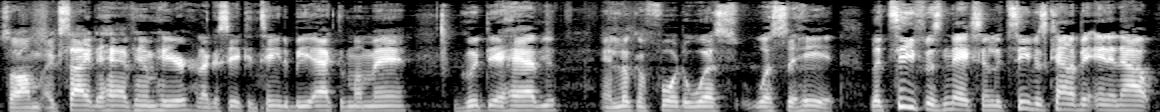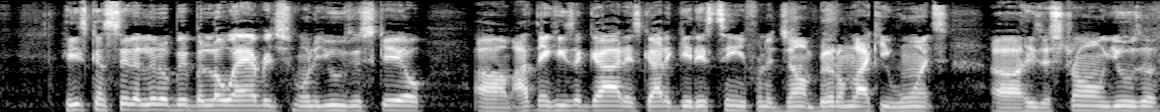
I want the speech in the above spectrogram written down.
So I'm excited to have him here. Like I said, continue to be active, my man. Good to have you, and looking forward to what's what's ahead. Latif is next, and Latif has kind of been in and out. He's considered a little bit below average on the user scale. Um, I think he's a guy that's got to get his team from the jump, build him like he wants. Uh, he's a strong user,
